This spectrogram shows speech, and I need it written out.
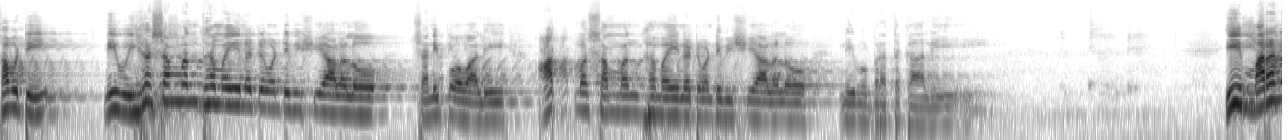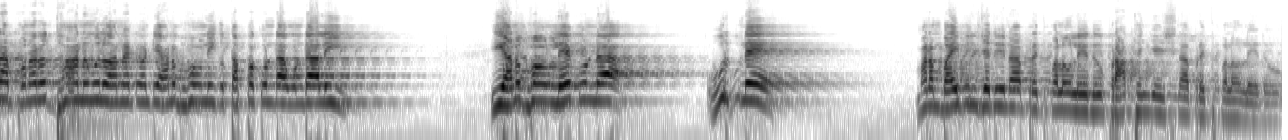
కాబట్టి నీవు ఇహ సంబంధమైనటువంటి విషయాలలో చనిపోవాలి ఆత్మ సంబంధమైనటువంటి విషయాలలో నీవు బ్రతకాలి. ఈ మరణ పునరుద్ధానములు అన్నటువంటి అనుభవం నీకు తప్పకుండా ఉండాలి. ఈ అనుభవం లేకుండా ఊరికనే మనం బైబిల్ చదివినా ప్రతిఫలం లేదు ప్రార్థన చేసినా ప్రతిఫలం లేదు.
